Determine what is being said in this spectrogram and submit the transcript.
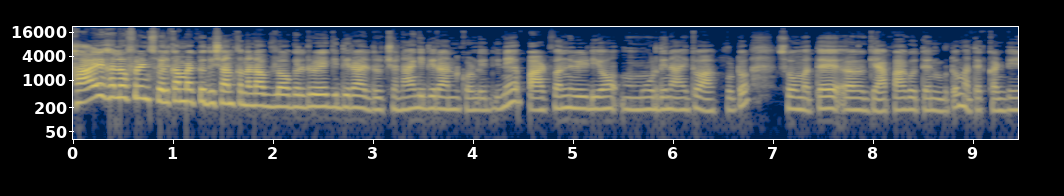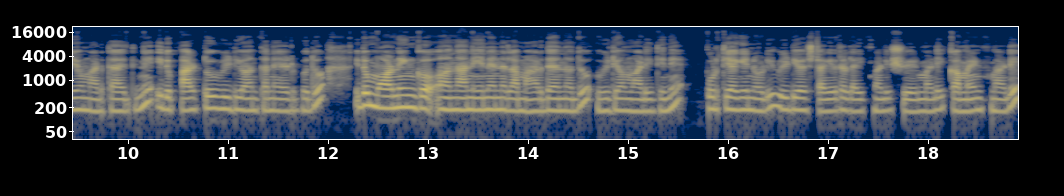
Hi hello friends welcome back to Dishant Kannada vlog ಎಲ್ಲರೂ ಹೇಗಿದ್ದೀರಾ? ಎಲ್ಲರೂ ಚೆನ್ನಾಗಿದ್ದೀರಾ ಅಂದ್ಕೊಂಡಿದ್ದೀನಿ ಪಾರ್ಟ್ ಒನ್ ವೀಡಿಯೋ ಮೂರು ದಿನ ಆಯಿತು ಹಾಕ್ಬಿಟ್ಟು. ಸೊ ಮತ್ತೆ ಗ್ಯಾಪ್ ಆಗುತ್ತೆ ಅಂದ್ಬಿಟ್ಟು ಮತ್ತೆ ಕಂಟಿನ್ಯೂ ಮಾಡ್ತಾ ಇದ್ದೀನಿ. ಇದು ಪಾರ್ಟ್ ಟು ವೀಡಿಯೋ ಅಂತಲೇ ಹೇಳ್ಬೋದು. ಇದು ಮಾರ್ನಿಂಗ್ ನಾನು ಏನೇನೆಲ್ಲ ಮಾಡಿದೆ ಅನ್ನೋದು ವೀಡಿಯೋ ಮಾಡಿದ್ದೀನಿ. ಪೂರ್ತಿಯಾಗಿ ನೋಡಿ. ವಿಡಿಯೋ ಇಷ್ಟ ಆಗಿದ್ರೆ ಲೈಕ್ ಮಾಡಿ ಶೇರ್ ಮಾಡಿ ಕಮೆಂಟ್ ಮಾಡಿ.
